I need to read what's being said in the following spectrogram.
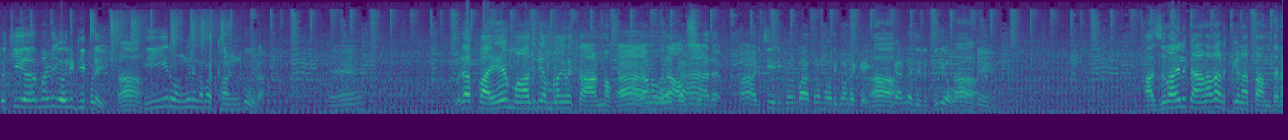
കൊച്ചി ഗവൺമെന്റ് ജോലി ടീപ്പിളേ ആ. തീരെ ഒന്നിനും നമ്മളെ കണ്ടുകൂടാ ഒരാ പഴയ മാതിരി നമ്മളങ്ങനെ കാണണം. അതാണ് അടിച്ചിരിക്കൊണ്ട് പാത്രം മോറിക്കൊണ്ടൊക്കെ കണ്ടത് കണ്ട തിരുപ്പുരിയാവും ആ. അസ്രായേൽ കാണാതെ അടക്കണ തന്തന.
